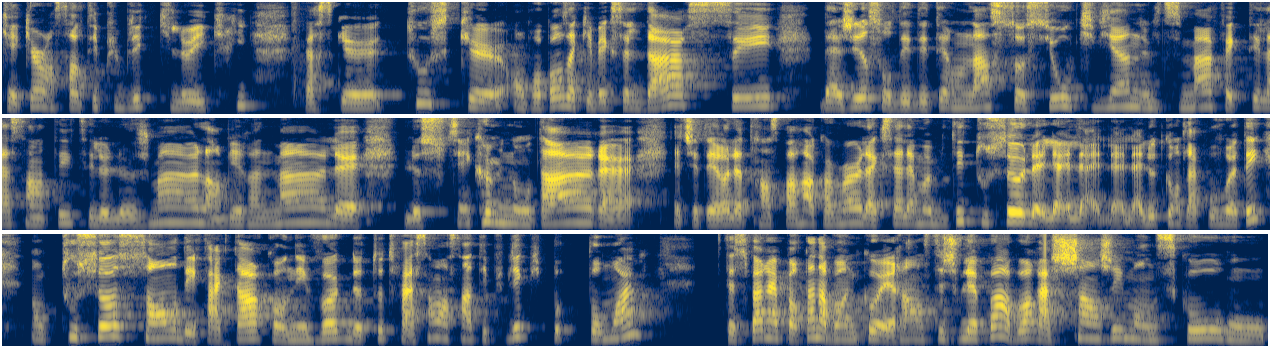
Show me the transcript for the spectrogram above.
quelqu'un en santé publique qui l'a écrit parce que tout ce qu'on propose à Québec solidaire, c'est d'agir sur des déterminants sociaux qui viennent ultimement affecter la santé, tu sais, le logement, l'environnement, le, soutien communautaire, euh, etc., le transport en commun, l'accès à la mobilité, tout ça, la, lutte contre la pauvreté. Donc, tout ça sont des facteurs qu'on évoque de toute façon en santé publique. pour, pour moi, c'était super important d'avoir une cohérence. Je voulais pas avoir à changer mon discours ou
